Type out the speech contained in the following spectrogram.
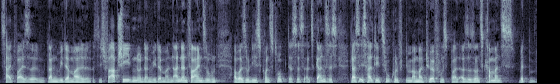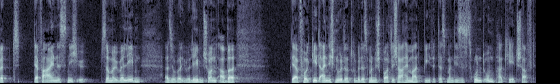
zeitweise dann wieder mal sich verabschieden und dann wieder mal einen anderen Verein suchen. Aber so dieses Konstrukt, das ist als Ganzes, das ist halt die Zukunft im Amateurfußball. Also sonst kann man es, wird, wird der Verein es nicht, ich sag mal, überleben. Also überleben schon, aber der Erfolg geht eigentlich nur darüber, dass man eine sportliche Heimat bietet, dass man dieses Rundum-Paket schafft.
